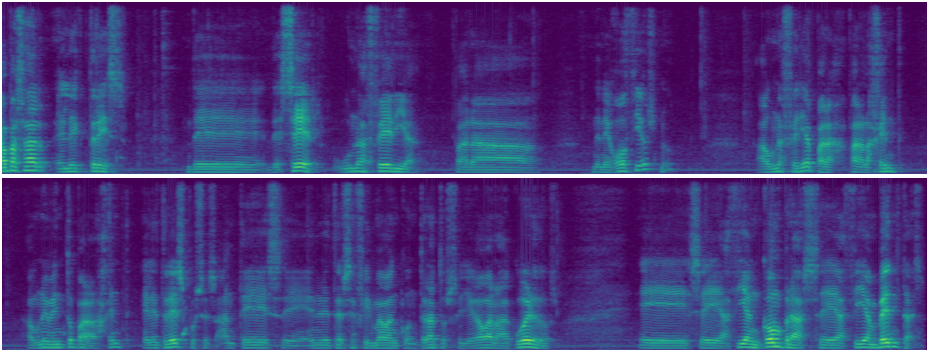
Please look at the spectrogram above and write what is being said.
va a pasar el E3 de, ser una feria para de negocios, ¿no? A una feria para, para la gente, a un evento para la gente. El E3, pues es- antes eh, en el E3 se firmaban contratos, se llegaban a acuerdos, eh, se hacían compras, se hacían ventas.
